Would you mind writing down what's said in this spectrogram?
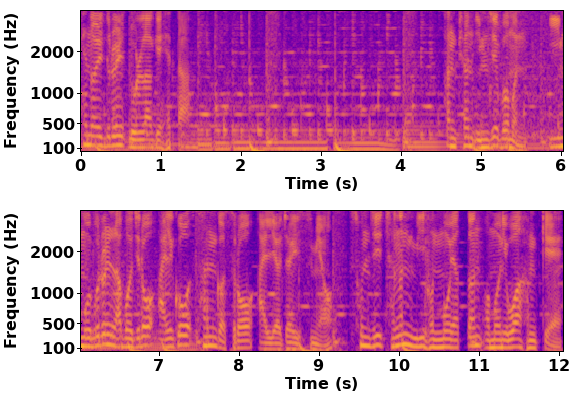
패널들을 놀라게 했다. 한편 임재범은 이모부를 아버지로 알고 산 것으로 알려져 있으며 손지창은 미혼모였던 어머니와 함께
